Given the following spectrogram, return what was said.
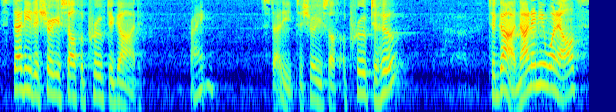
"Study to show yourself approved to God." Right? Study to show yourself approved to who? To God, not anyone else.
